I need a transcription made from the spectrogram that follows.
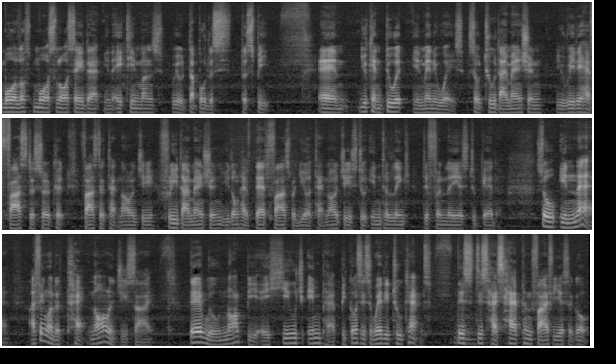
Moore's, Moore's law say that in 18 months, we will double the, the speed. And you can do it in many ways. So two dimension, you really have faster circuit, faster technology. Three dimension, you don't have that fast, but your technology is to interlink different layers together. So in that, I think on the technology side, there will not be a huge impact because it's already two camps. Mm. This, this has happened five years ago.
